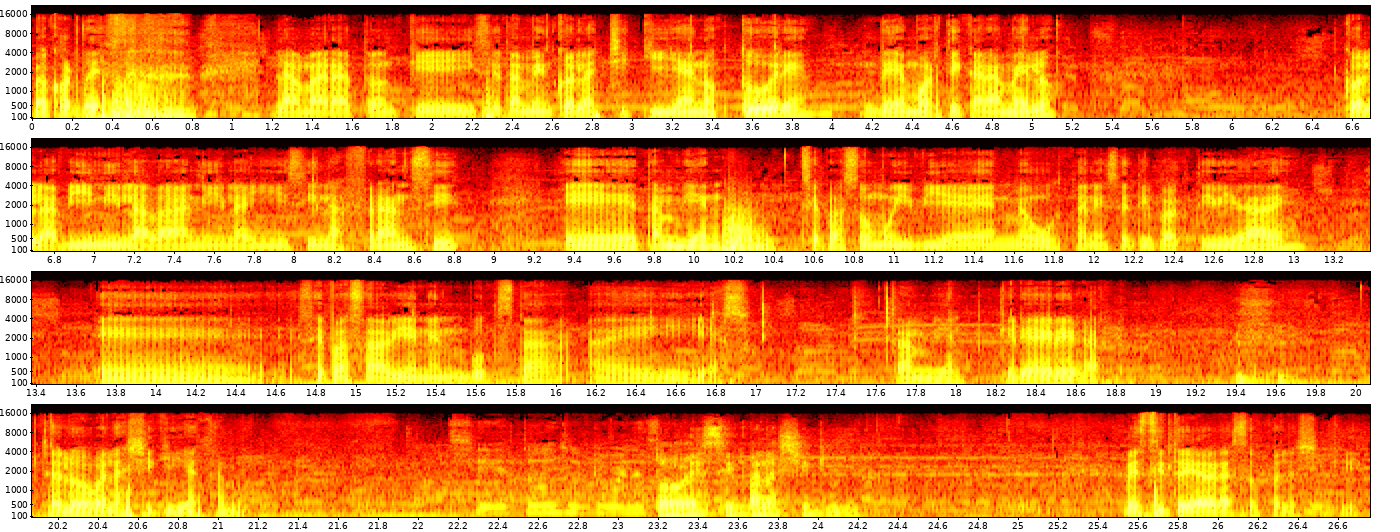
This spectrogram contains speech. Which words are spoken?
Me acordé. La maratón que hice también con la chiquilla en octubre de Muerte y Caramelo. Con la Vini, la Dani, la Gis y la Francis. eh, también se pasó muy bien, me gustan ese tipo de actividades. Eh, se pasa bien en Booksta eh, y eso. También, quería agregarlo. Saludos para las chiquillas también. Sí, estuvo súper bueno. Todo es sí para la chiquilla. Besitos y abrazos para las chiquillas.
